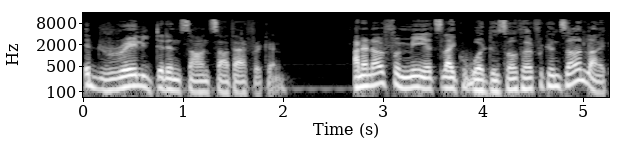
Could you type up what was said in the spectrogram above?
it really didn't sound South African. And I know for me, it's like, what does South African sound like?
